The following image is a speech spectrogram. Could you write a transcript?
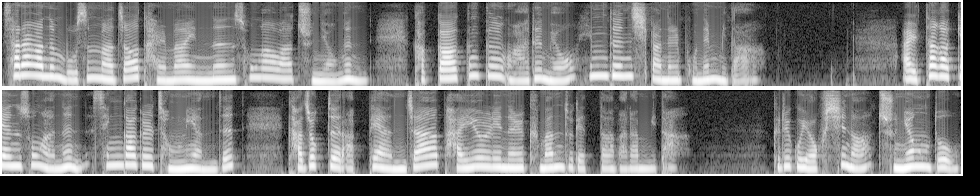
사랑하는 모습마저 닮아 있는 송아와 준영은 각각 끙끙 앓으며 힘든 시간을 보냅니다. 알타가 깬 송아는 생각을 정리한 듯 가족들 앞에 앉아 바이올린을 그만두겠다 말합니다. 그리고 역시나 준영도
